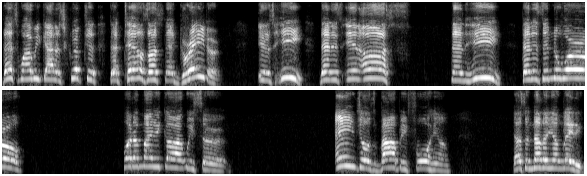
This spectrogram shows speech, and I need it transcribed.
That's why we got a scripture that tells us that greater is he that is in us than he that is in the world. What a mighty God we serve. Angels bow before him. That's another young lady.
